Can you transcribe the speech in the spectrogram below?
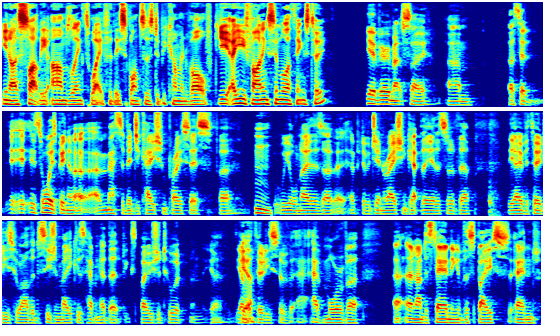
you know, slightly arm's length way for these sponsors to become involved. Are you finding similar things too? Yeah, very much so. Um, I said it's always been a, a massive education process. For mm. we all know there's a, a, bit of a generation gap there. The sort of the the over thirties who are the decision makers haven't had that exposure to it, and the uh, the yeah. thirties sort of have more of a an understanding of the space. And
